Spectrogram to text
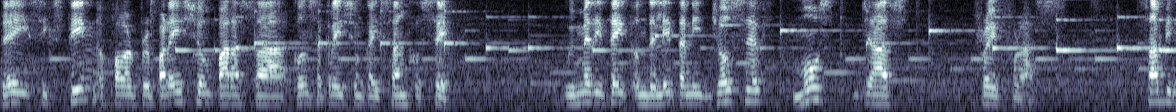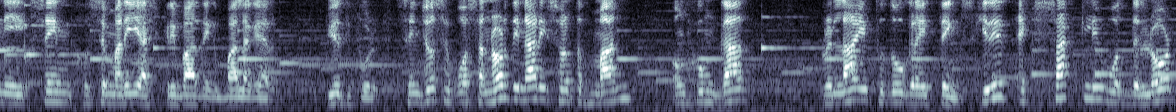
day 16 of our preparation para sa consecration kay San Jose. We meditate on the litany, Joseph, most just, pray for us. Sabi ni Saint Jose Maria Escriba de Balaguer, beautiful, Saint Joseph was an ordinary sort of man on whom God relied to do great things. He did exactly what the Lord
